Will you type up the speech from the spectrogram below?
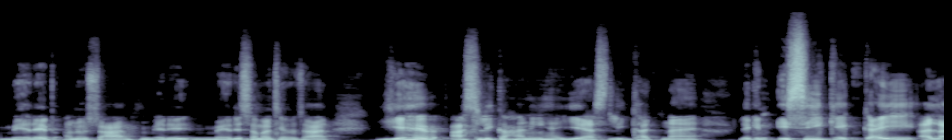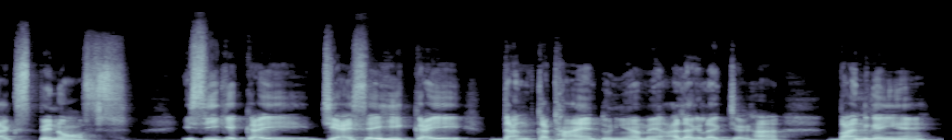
मेरे अनुसार, मेरी मेरी समझ के अनुसार यह असली कहानी है, यह असली घटना है, लेकिन इसी के कई अलग स्पिन ऑफ्स इसी के कई, जैसे ही कई दंग कथाएँ दुनिया में अलग अलग जगह बन गई हैं।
